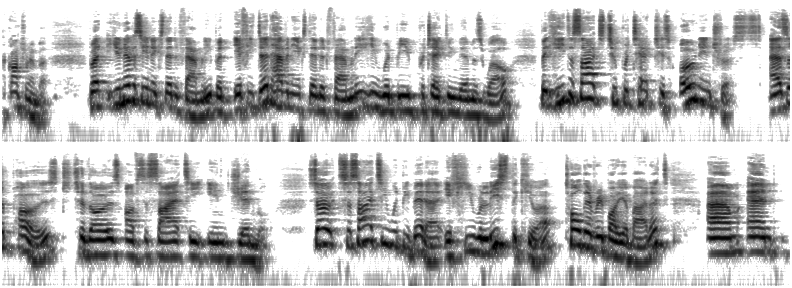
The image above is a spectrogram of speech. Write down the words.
I can't remember. But you never see an extended family. But if he did have any extended family, he would be protecting them as well. But he decides to protect his own interests as opposed to those of society in general. So society would be better if he released the cure, told everybody about it, um, and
